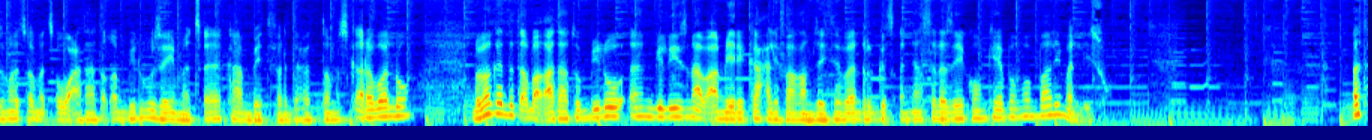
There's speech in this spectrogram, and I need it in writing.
ዝመፀ መፀዋዕታ ተቐቢሉ ዘይመፀ ካብ ቤት ፍርዲ ሕቶ ምስ ቀረበሉ። ብመገዲ ጠበቃታት ኣቢሉ እንግሊዝ ናብ ኣሜሪካ ሓሊፋ ከም ዘይትህበን ርግፀኛ ስለ ዘይኮንከ ብምባል ይመሊሱ። እታ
